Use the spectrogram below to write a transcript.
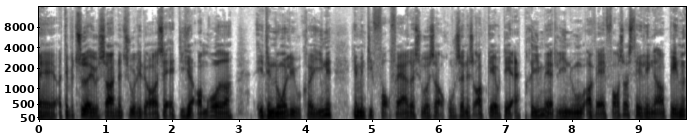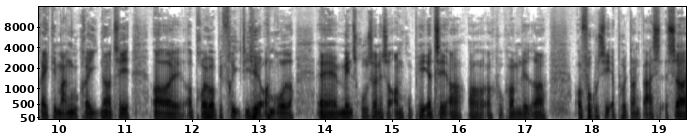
Øh, og det betyder jo så naturligt også, at de her områder i det nordlige Ukraine, jamen de får færre ressourcer, og russernes opgave der er primært lige nu at være i forsvarsstillinger og binde rigtig mange ukrainere til at, øh, at prøve at befri de her områder, øh, mens russerne så omgrupperer til at, at, at kunne komme ned og, og fokusere på Donbass. Så,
